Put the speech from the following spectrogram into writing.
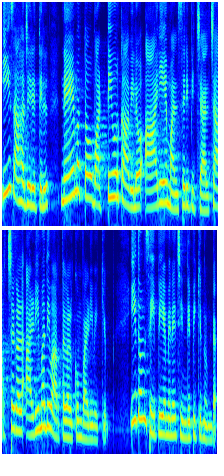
ഈ സാഹചര്യത്തിൽ നേമത്തോ വട്ടിയൂർക്കാവിലോ ആര്യയെ മത്സരിപ്പിച്ചാൽ ചർച്ചകൾ അഴിമതി വാർത്തകൾക്കും വഴിവെക്കും. ഇതും സി പി എമ്മിനെ ചിന്തിപ്പിക്കുന്നുണ്ട്.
